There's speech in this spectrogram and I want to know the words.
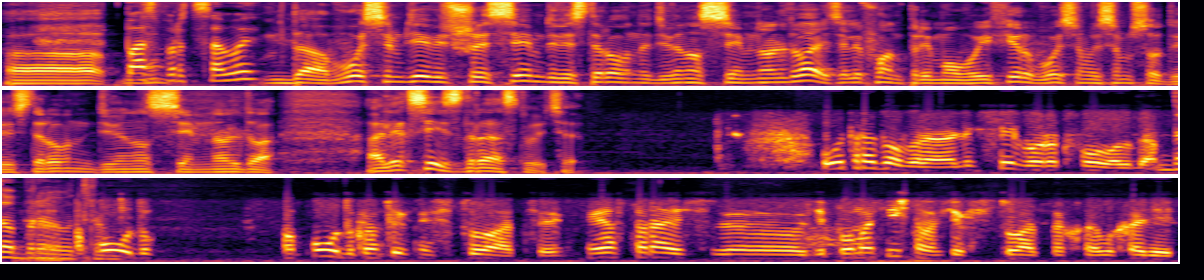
А, Паспорт с собой? Да, 8 9 6 7 200 ровно 9702 и телефон прямого эфира 8 800 200 ровно 9702. Алексей, здравствуйте. Утро доброе, Алексей, город Вологда. Доброе По утро. поводу, по поводу конфликтной ситуации. Я стараюсь э, дипломатично во всех ситуациях выходить.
